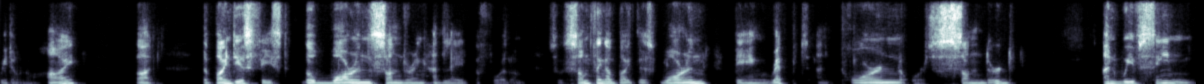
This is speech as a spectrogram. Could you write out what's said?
We don't know how, but the bounteous feast, the warren sundering had laid before them. So something about this warren being ripped and torn or sundered. And we've seen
